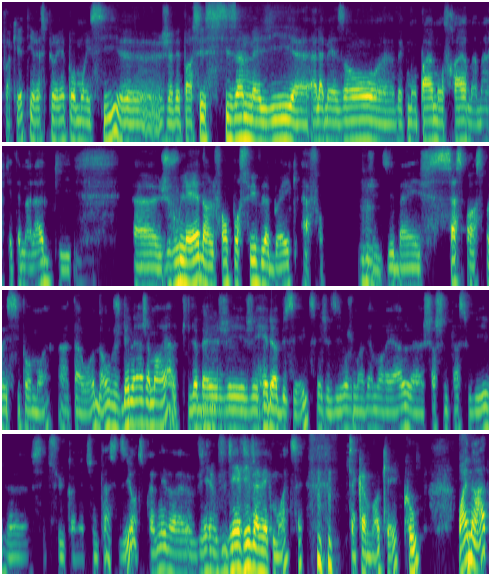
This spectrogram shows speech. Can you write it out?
fuck it, il reste plus rien pour moi ici. Euh, j'avais passé six ans de ma vie à, la maison euh, avec mon père, mon frère, ma mère qui était malade. Puis je voulais, dans le fond, poursuivre le break à fond. Mhm. J'ai dit, ben, ça se passe pas ici pour moi, à Ottawa. Donc, je déménage à Montréal. Puis là, ben, mhm. j'ai head up Zig. J'ai dit, oh, je m'en vais à Montréal, euh, cherche une place où vivre. Euh, si tu connais -tu une place, il dit, oh, tu pourrais venir, euh, viens, vivre avec moi. J'étais comme, OK, cool. Why not?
